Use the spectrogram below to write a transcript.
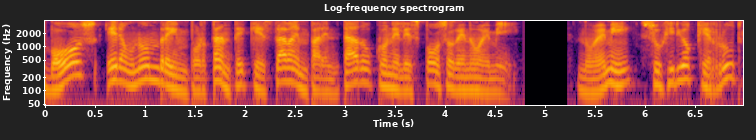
Booz era un hombre importante que estaba emparentado con el esposo de Noemí. Noemí sugirió que Ruth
